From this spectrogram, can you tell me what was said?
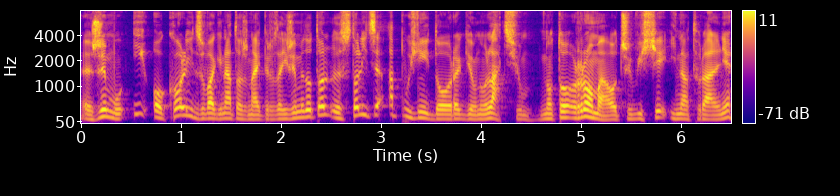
Rzymu i okolic, z uwagi na to, że najpierw zajrzymy do stolicy, a później do regionu Latium. No to Roma oczywiście i naturalnie.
